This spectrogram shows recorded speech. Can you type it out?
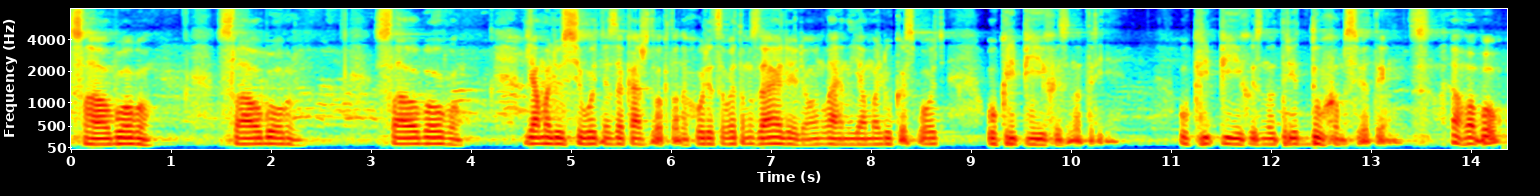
Слава Богу! Слава Богу! Слава Богу! Я молюсь сегодня за каждого, кто находится в этом зале или онлайн. Я молю, Господь, укрепи их изнутри. Укрепи их изнутри Духом Святым. Слава Богу.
